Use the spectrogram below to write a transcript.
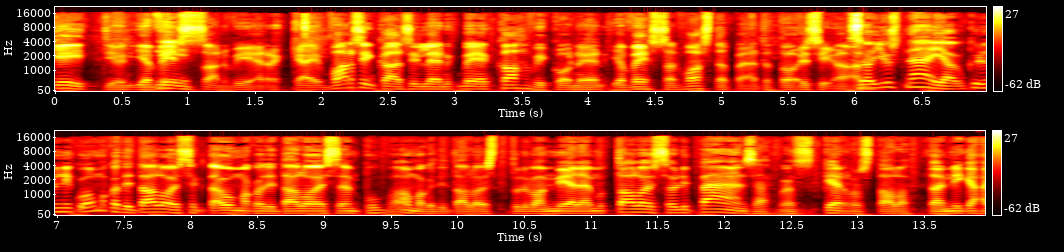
keittiön ja Niin. vessan vierekkäin. Varsinkaan silleen meidän kahvikoneen ja vessan vastapäätä toisiaan. Se on just näin, ja kyllä niin kuin omakotitaloissa, tai omakotitaloissa, en puhu vaan omakotitaloista, tuli vaan mieleen, mutta taloissa ylipäänsä, se kerrostalo tai mikä,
